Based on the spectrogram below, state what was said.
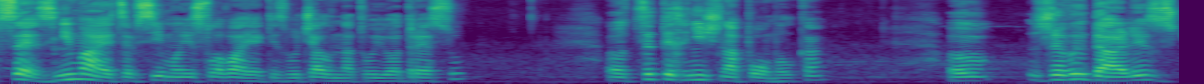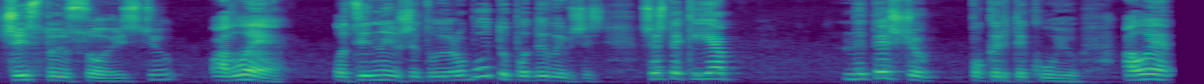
все, знімаються всі мої слова, які звучали на твою адресу. Е, Це технічна помилка. Е, Живи далі з чистою совістю, але оцінивши твою роботу, подивившись, все ж таки я не те, що покритикую, але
